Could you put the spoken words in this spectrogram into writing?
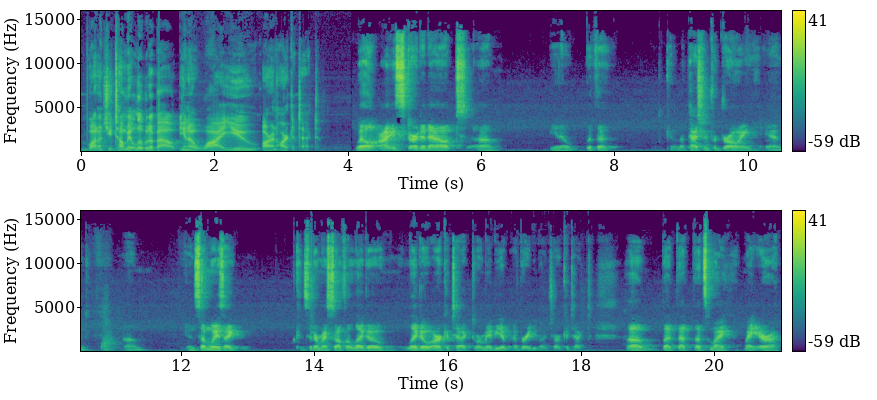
why don't you tell me a little bit about you know why you are an architect? Well, I started out, um, you know, with a a passion for drawing, and um, in some ways, I consider myself a Lego Lego architect or maybe a, a Brady Bunch architect. Um, but that that's my my era.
